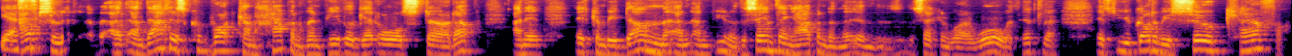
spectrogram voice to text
Yes, absolutely and that is what can happen when people get all stirred up and it, it can be done and, and you know the same thing happened in the in the second world war with hitler. It's you've got to be so careful.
